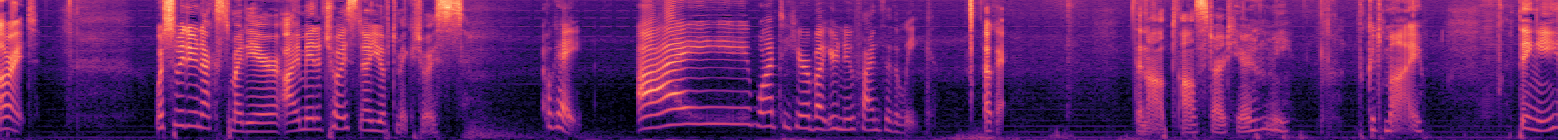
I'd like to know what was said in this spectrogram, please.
All right. What should we do next, my dear? I made a choice. Now you have to make a choice. Okay. I want to hear about your new finds of the week. Okay. Then I'll I'll start here. Let me look at my thingy.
